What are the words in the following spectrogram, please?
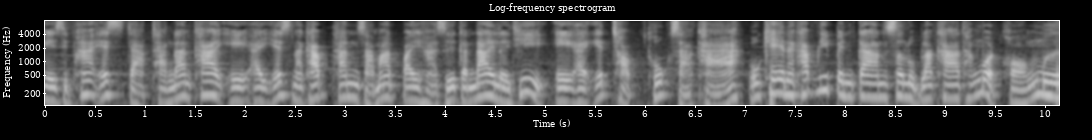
a15s จากทางด้านค่าย AIS นะครับ ท่านสามารถไปหาซื้อกันได้เลยที่ AIS Shop ทุกสาขา โอเคนะครับ นี่เป็นการสรุปราคาทั้งหมดของมือ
